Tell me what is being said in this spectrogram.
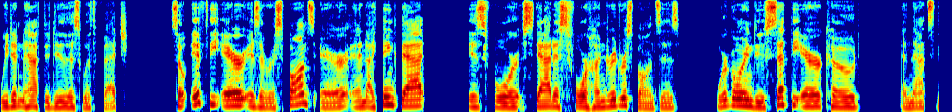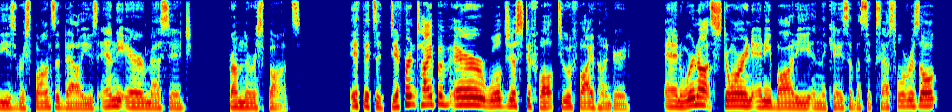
We didn't have to do this with fetch. So if the error is a response error, and I think that is for status 400 responses, we're going to set the error code, and that's these responsive values and the error message from the response. If it's a different type of error, we'll just default to a 500. And we're not storing any body in the case of a successful result.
